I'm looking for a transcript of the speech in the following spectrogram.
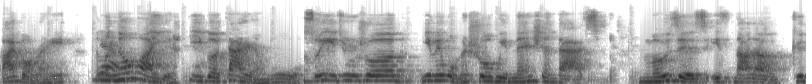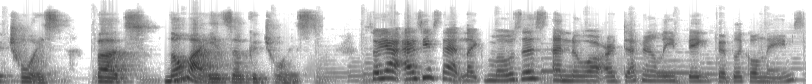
Bible，right？ 那么 Yeah. Noah 也是一个大人物，所以就是说，因为我们说 we mentioned that Moses is not a good choice。 but Noah is a good choice. So yeah, as you said, like Moses and Noah are definitely big biblical names.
